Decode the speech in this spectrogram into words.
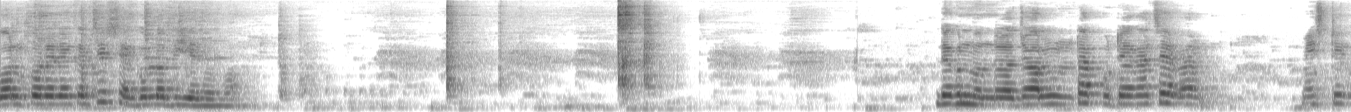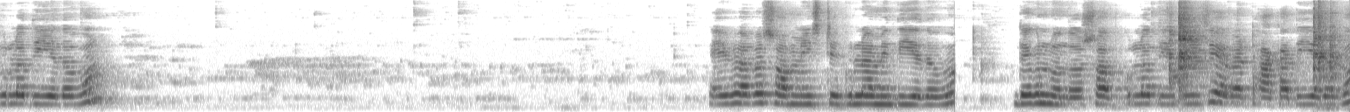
গোল করে রেখেছি, সেগুলো দিয়ে দেবো। দেখুন বন্ধুরা, জলটা ফুটে গেছে, এবার মিষ্টিগুলো দিয়ে দেবো। এইভাবে সব মিষ্টিগুলো আমি দিয়ে দেবো। দেখুন বন্ধুরা, সবগুলো দিয়ে দিয়েছি, এবার ঢাকা দিয়ে দেবো।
